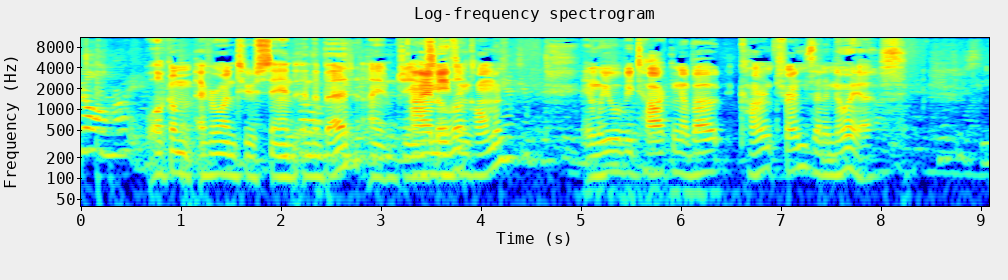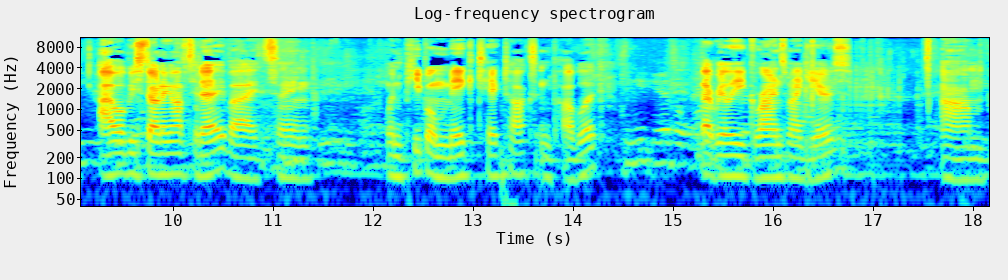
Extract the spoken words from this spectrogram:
Welcome everyone to Sand in the Bed. I am James I'm Silva. Ethan Coleman, and we will be talking about current trends that annoy us. I will be starting off today by saying when people make TikToks in public, that really grinds my gears. Um,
